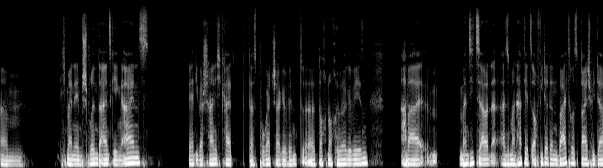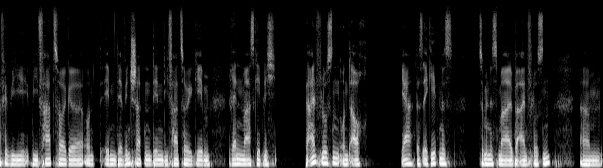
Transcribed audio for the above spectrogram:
Ähm, ich meine, im Sprint 1 gegen 1 wäre die Wahrscheinlichkeit, dass Pogacar gewinnt, äh, doch noch höher gewesen. Aber ähm, man sieht es ja, also man hat jetzt auch wieder ein weiteres Beispiel dafür, wie, wie Fahrzeuge und eben der Windschatten, den die Fahrzeuge geben, Rennen maßgeblich beeinflussen und auch ja, das Ergebnis zumindest mal beeinflussen. Ähm,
